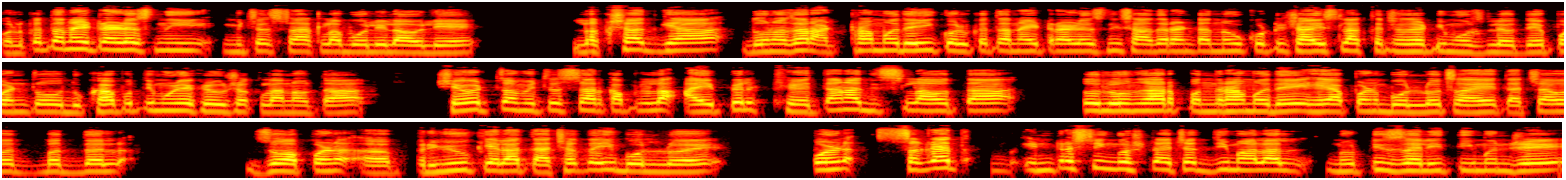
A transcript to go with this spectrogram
कोलकाता नाईट रायडर्सनी मिचल स्टार्कला बोली लावली आहे. लक्षात घ्या दोन हजार अठरा मध्येही कोलकाता नाईट रायडर्सनी साधारणतः नऊ कोटी चाळीस लाख त्याच्यासाठी मोजले होते पण तो दुखापतीमुळे खेळू शकला नव्हता. शेवटचा मिचल स्टार्क आपल्याला आय पी एल खेळताना दिसला होता तो दोन हजार पंधरा मध्ये हे आपण बोललोच आहे. त्याच्याबद्दल जो आपण प्रिव्ह्यू केला त्याच्यातही बोललोय. पण सगळ्यात इंटरेस्टिंग गोष्ट याच्यात जी मला नोटीस झाली ती म्हणजे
